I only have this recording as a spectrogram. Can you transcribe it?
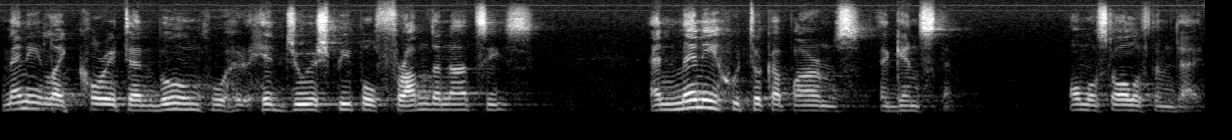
many like Corrie ten Boom who hid Jewish people from the Nazis, and many who took up arms against them. Almost all of them died.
